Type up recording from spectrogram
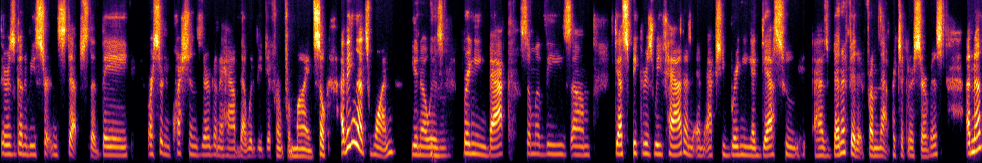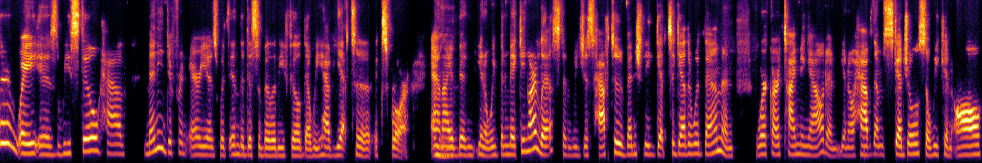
there's going to be certain steps that they or certain questions they're going to have that would be different from mine. So i think that's one you know is mm-hmm. bringing back some of these um, guest speakers we've had and, and actually bringing a guest who has benefited from that particular service. Another way is we still have many different areas within the disability field that we have yet to explore. And mm-hmm. I've been, you know, we've been making our list and we just have to eventually get together with them and work our timing out and, you know, have them schedule so we can all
